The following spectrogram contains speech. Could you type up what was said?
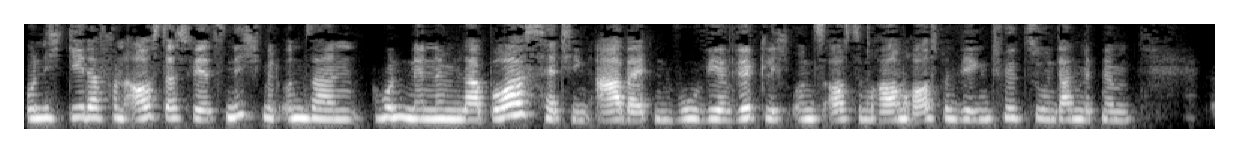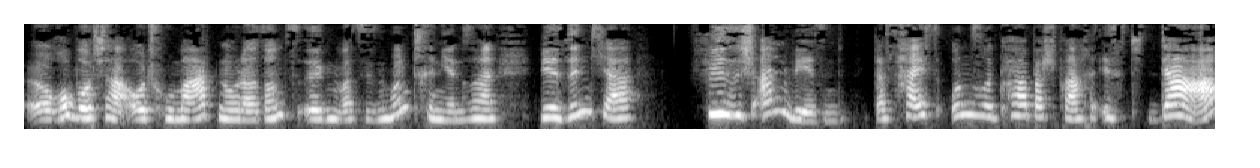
und ich gehe davon aus, dass wir jetzt nicht mit unseren Hunden in einem Laborsetting arbeiten, wo wir wirklich uns aus dem Raum rausbewegen, Tür zu und dann mit einem äh, Roboter, Automaten oder sonst irgendwas diesen Hund trainieren, sondern wir sind ja physisch anwesend. Das heißt, unsere Körpersprache ist da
